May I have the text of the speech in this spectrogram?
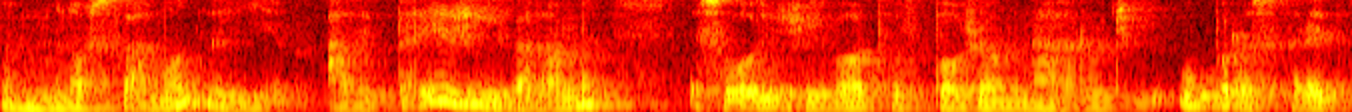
množstva modlitieb, ale prežívam svoj život v Božom náručí, uprostred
